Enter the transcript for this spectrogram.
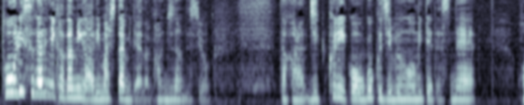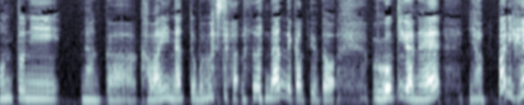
通りすがりに鏡がありましたみたいな感じなんですよ。だからじっくりこう動く自分を見てですね、本当になんか可愛いなって思いました。なんでかっていうと、動きがね、やっぱり変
